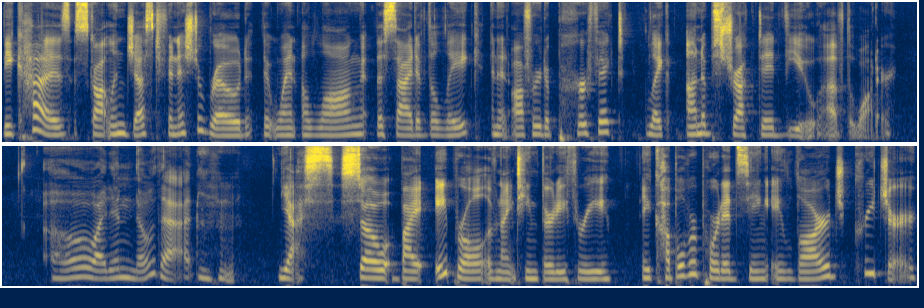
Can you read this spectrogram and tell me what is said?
Because Scotland just finished a road that went along the side of the lake and it offered a perfect, like unobstructed view of the water. Oh, I didn't know that. Mm-hmm. Yes. So by April of 1933, a couple reported seeing a large creature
